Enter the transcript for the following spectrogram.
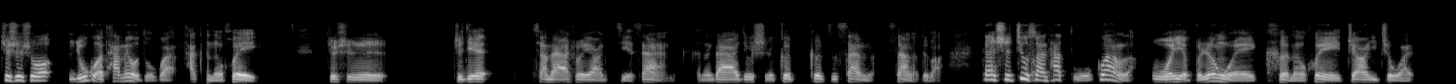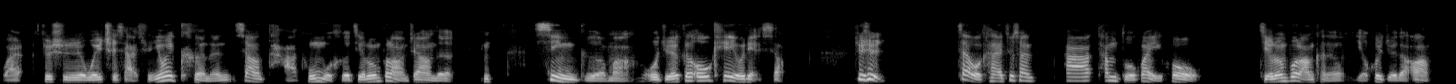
就是说如果他没有夺冠，他可能会就是直接像大家说一样解散，可能大家就是各各自散了散了，对吧？但是就算他夺冠了，我也不认为可能会这样一直玩玩，就是维持下去，因为可能像塔图姆和杰伦布朗这样的、嗯性格嘛，我觉得跟 OK 有点像，就是在我看来，就算他他们夺冠以后，杰伦布朗可能也会觉得啊，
